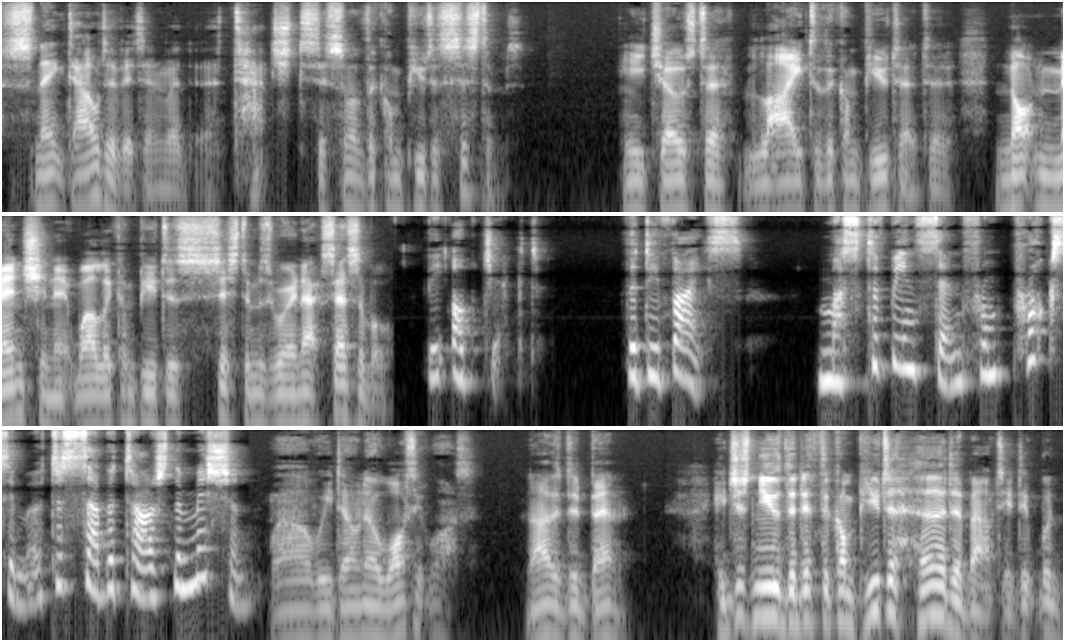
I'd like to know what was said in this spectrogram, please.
snaked out of it and were attached to some of the computer systems. He chose to lie to the computer, to not mention it while the computer's systems were inaccessible. The object, the device, must have been sent from Proxima to sabotage the mission. Well, we don't know what it was. Neither did Ben. He just knew that if the computer heard about it, it would,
